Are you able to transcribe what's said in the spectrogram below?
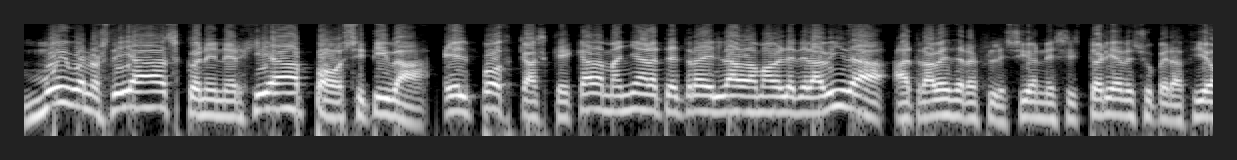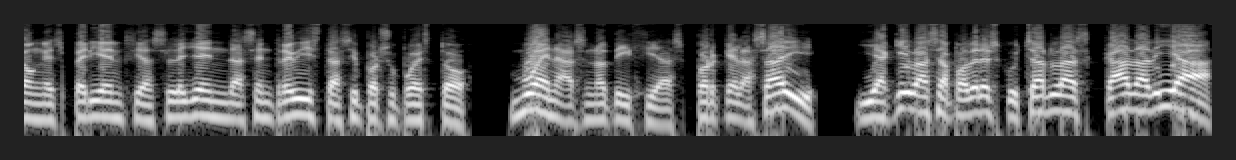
Muy buenos días con energía positiva, el podcast que cada mañana te trae el lado amable de la vida a través de reflexiones, historia de superación, experiencias, leyendas, entrevistas y por supuesto buenas noticias, porque las hay y aquí vas a poder escucharlas cada día.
